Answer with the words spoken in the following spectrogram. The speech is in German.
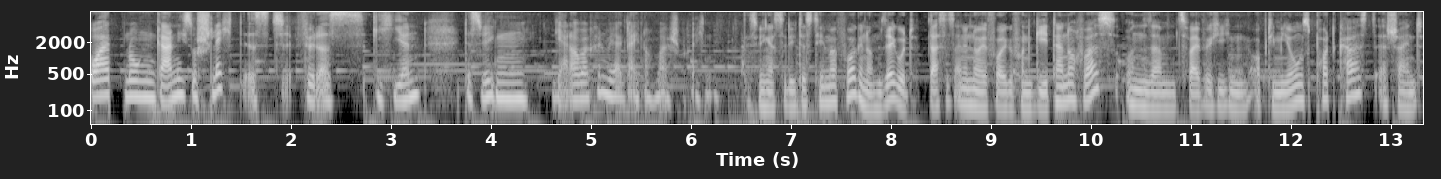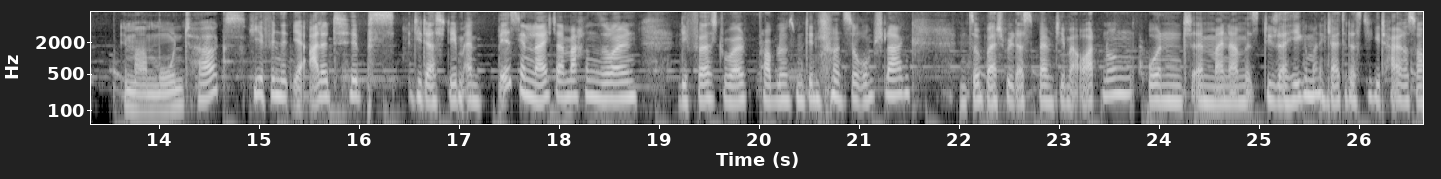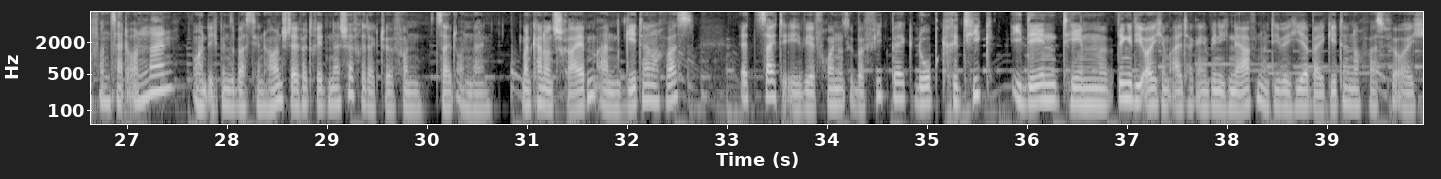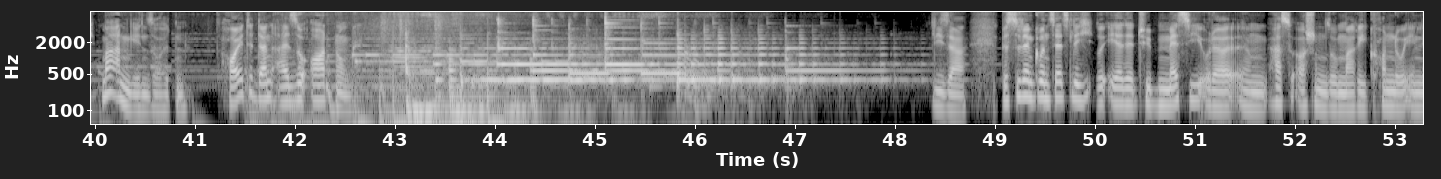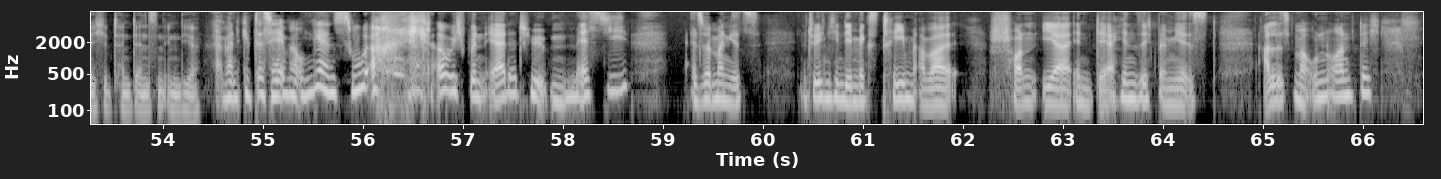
Ordnung gar nicht so schlecht ist für das Gehirn. Deswegen, ja, darüber können wir ja gleich nochmal sprechen. Deswegen hast du dir das Thema vorgenommen. Sehr gut. Das ist eine neue Folge von Geht da noch was? Unserem zweiwöchigen Optimierungspodcast. Erscheint immer montags. Hier findet ihr alle Tipps, die das Leben ein bisschen leichter machen sollen. Die First World Problems, mit denen wir uns so rumschlagen. Zum Beispiel das beim Thema Ordnung. Und äh, mein Name ist Lisa Hegemann. Ich leite das Digitalressort von Zeit Online. Und ich bin Sebastian Horn, stellvertretender Chefredakteur von Zeit Online. Man kann uns schreiben an geht da noch was? zeit.de. Wir freuen uns über Feedback, Lob, Kritik, Ideen, Themen, Dinge, die euch im Alltag ein wenig nerven und die wir hier bei Geht noch was für euch mal angehen sollten. Heute dann also Ordnung. Lisa, bist du denn grundsätzlich so eher der Typ Messi oder ähm, hast du auch schon so Marie Kondo-ähnliche Tendenzen in dir? Man gibt das ja immer ungern zu, aber ich glaube, ich bin eher der Typ Messi. Also wenn man jetzt natürlich nicht in dem Extrem, aber schon eher in der Hinsicht. Bei mir ist alles immer unordentlich.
